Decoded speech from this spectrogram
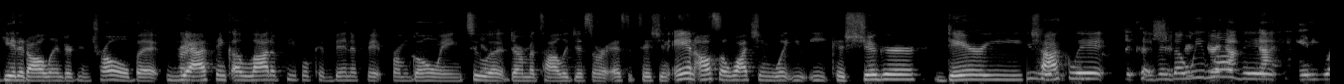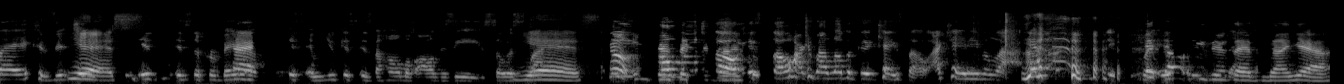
get it all under control. But yeah, I think a lot of people could benefit from going to a dermatologist or esthetician and also watching what you eat because sugar, dairy, chocolate, even though we love it anyway, because it yes, just, it's, it's the purveyor. of mucus, And mucus is the home of all disease, so it's like yes, no, so much so. It's so hard because I love a good queso. I can't even lie. yeah. But it's easier said than done. Yeah,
